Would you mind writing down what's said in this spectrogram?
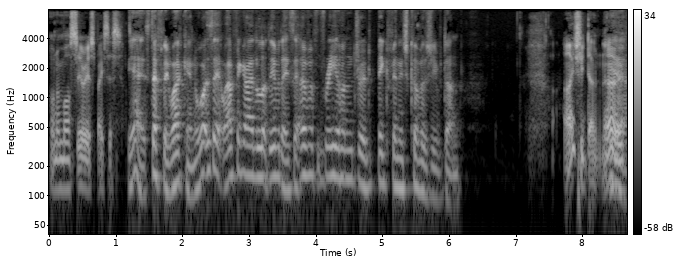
on a more serious basis. yeah, it's definitely working. What is it? I think I had a look the other day. Is it over 300 big finish covers you've done? I actually don't know, Yeah.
